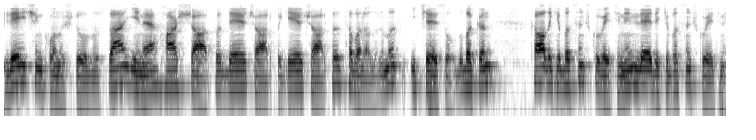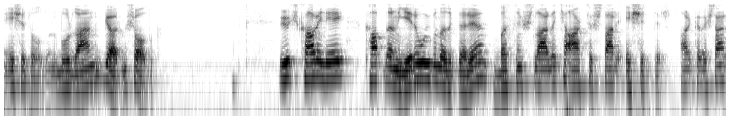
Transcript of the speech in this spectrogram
L için konuştuğumuzda yine H çarpı D çarpı G çarpı taban alanımız 2S oldu. Bakın K'daki basınç kuvvetinin L'deki basınç kuvvetine eşit olduğunu buradan görmüş olduk. 3 K ve L kaplarının yere uyguladıkları basınçlardaki artışlar eşittir. Arkadaşlar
